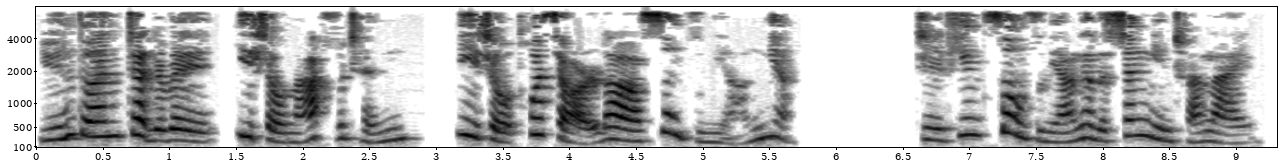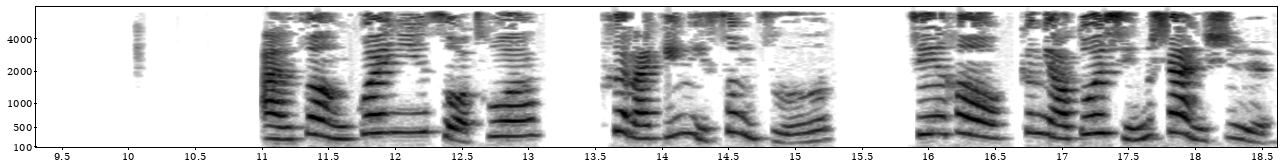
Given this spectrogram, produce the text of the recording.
云端站着位一手拿拂尘、一手托小儿的送子娘娘。只听送子娘娘的声音传来：“俺奉观音所托，特来给你送子，今后更要多行善事。”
